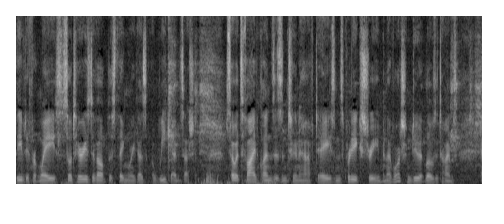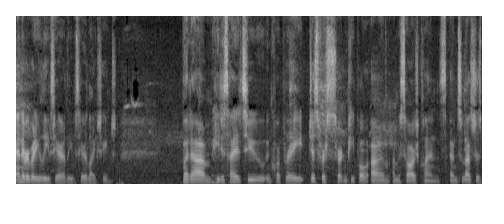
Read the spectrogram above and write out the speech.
leave different ways. So Terry's developed this thing where he does a weekend session. So it's five cleanses in two and a half days and it's pretty extreme. And I've watched him do it loads of times. And everybody who leaves here leaves here life changed. But um, he decided to incorporate, just for certain people, um, a massage cleanse. And so that's just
